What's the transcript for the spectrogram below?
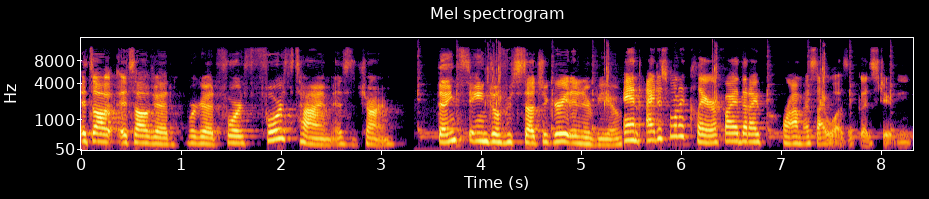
It's all it's all good. We're good. Fourth fourth time is the charm. Thanks to Angel for such a great interview. And I just want to clarify that I promise I was a good student.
